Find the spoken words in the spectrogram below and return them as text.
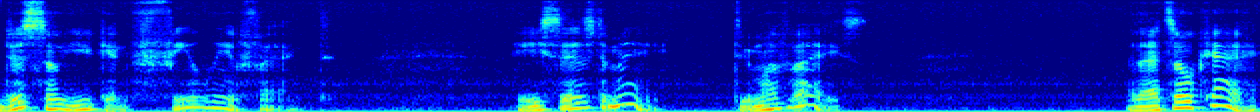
Just so you can feel the effect. He says to me, to my face, that's okay.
